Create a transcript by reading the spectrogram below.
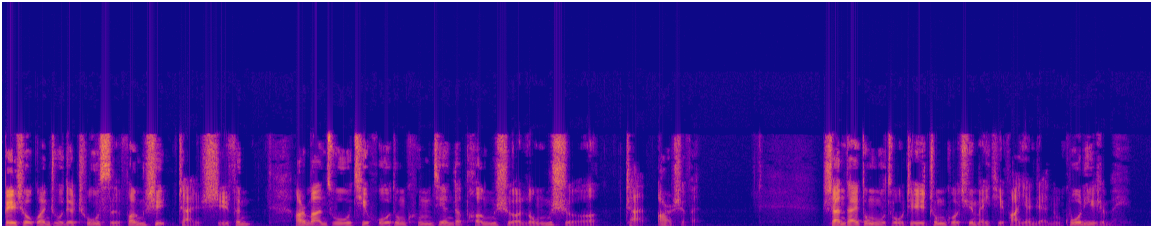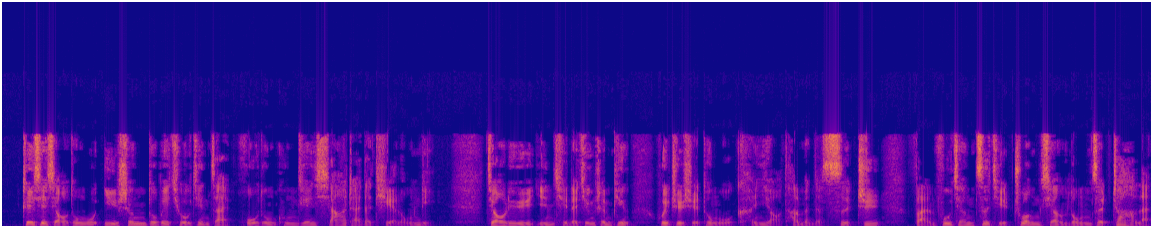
备受关注的处死方式占十分，而满足其活动空间的棚舍、笼舍占二十分。善待动物组织中国区媒体发言人郭丽认为，这些小动物一生都被囚禁在活动空间狭窄的铁笼里，焦虑引起的精神病会致使动物啃咬它们的四肢，反复将自己撞向笼子栅栏。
